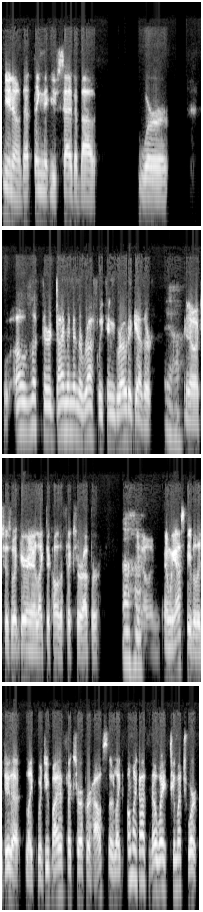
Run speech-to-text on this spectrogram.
you know, that thing that you said about we're, oh, look, they're a diamond in the rough. We can grow together. yeah. You know, which is what Gary and I like to call the fixer upper. Uh-huh. You know, and, and we ask people to do that. Like, would you buy a fixer upper house? They're like, oh my God, no way, too much work.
